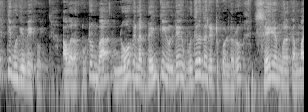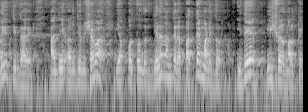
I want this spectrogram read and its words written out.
ಎತ್ತಿ ಮುಗಿಬೇಕು. ಅವರ ಕುಟುಂಬ ನೋವಿನ ಬೆಂಕಿಯುಂಡೆ ಉದಿರದಲ್ಲಿಟ್ಟುಕೊಂಡರು ಸೇವೆ ಮೂಲಕ ಮರೆಯುತ್ತಿದ್ದಾರೆ. ಅದೇ ಅರ್ಜುನ ಶವ ಎಪ್ಪತ್ತೊಂದು ದಿನ ನಂತರ ಪತ್ತೆ ಮಾಡಿದ್ದು ಇದೇ ಈಶ್ವರ ಮಲ್ಪೆ.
